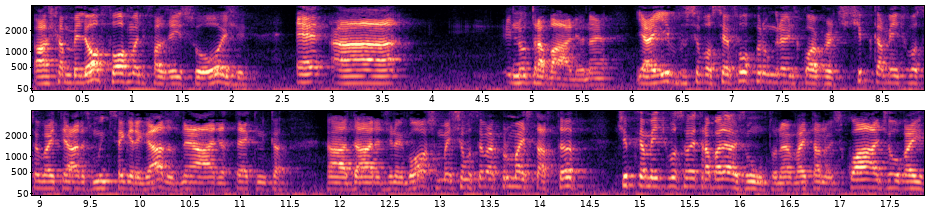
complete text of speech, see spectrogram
eu acho que a melhor forma de fazer isso hoje é uh, no trabalho, né? E aí, se você for para um grande corporate, tipicamente você vai ter áreas muito segregadas, né? A área técnica uh, da área de negócio, mas se você vai para uma startup, tipicamente você vai trabalhar junto, né? Vai estar no squad ou vai,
